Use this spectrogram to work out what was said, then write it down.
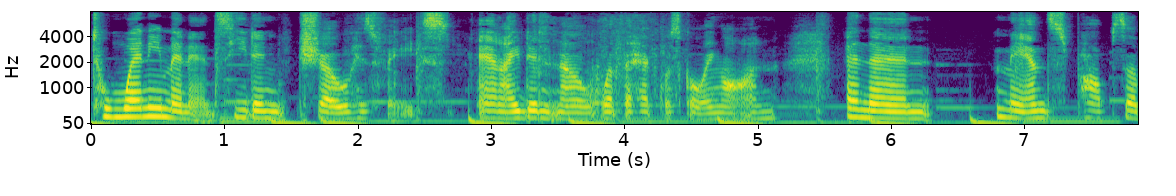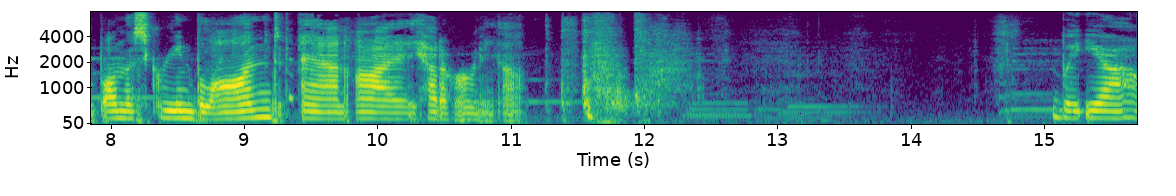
20 minutes he didn't show his face and I didn't know what the heck was going on. And then Mans pops up on the screen blonde and I had a hernia. But yeah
